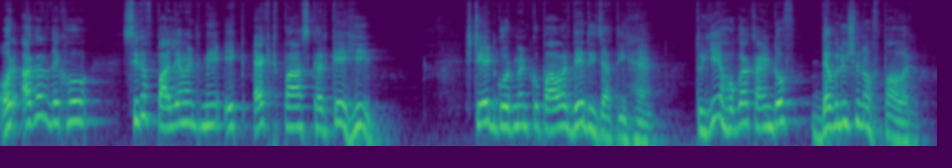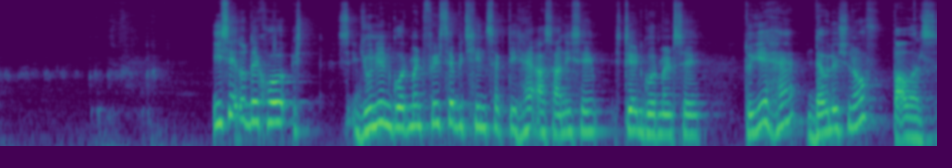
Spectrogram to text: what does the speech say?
और अगर देखो, सिर्फ़ पार्लियामेंट में एक एक्ट पास करके ही स्टेट गवर्नमेंट को पावर दे दी जाती है तो ये होगा kind of devolution of power इसे तो देखो यूनियन गवर्नमेंट फिर से भी छीन सकती है आसानी से स्टेट गवर्नमेंट से। तो ये है डेवोल्यूशन ऑफ़ पावर्स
